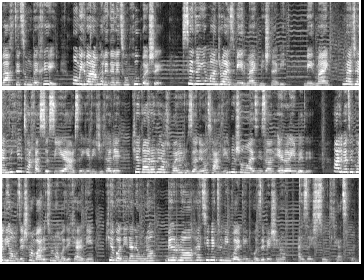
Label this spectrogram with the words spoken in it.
وقتتون بخیر. امیدوارم حال دلتون خوب باشه. صدای من رو از بیرمنگ میشنوید. بیرمنگ مجله تخصصی ارزهای دیجیتاله که قرار اخبار روزانه و تحلیل به شما عزیزان ارائه بده. البته کلی آموزش هم براتون آماده کردیم که با دیدن اونا به راحتی بتونیم وارد این حوزه بشین و ازش سود کسب کنیم.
